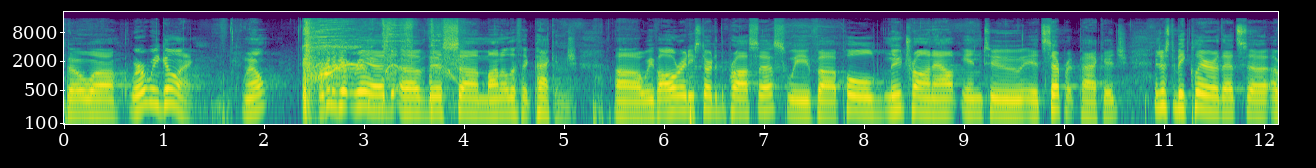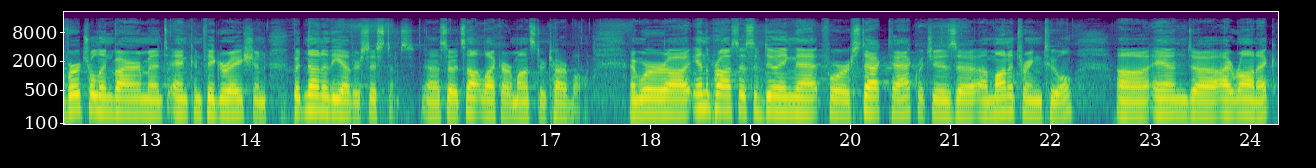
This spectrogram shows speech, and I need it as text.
So uh, where are we going? Well, we're going to get rid of this uh, monolithic package. Uh, we've already started the process. We've uh, pulled Neutron out into its separate package. And just to be clear, that's a, a virtual environment and configuration, but none of the other systems. Uh, so it's not like our monster tarball. And we're uh, in the process of doing that for StackTach, which is a, a monitoring tool, uh, and uh, Ironic.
